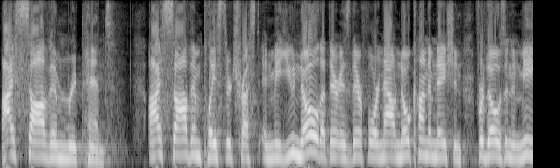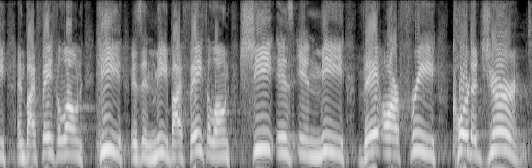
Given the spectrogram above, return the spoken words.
I saw them repent. I saw them place their trust in me. You know that there is therefore now no condemnation for those in me. And by faith alone, he is in me. By faith alone, she is in me. They are free. Court adjourned.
